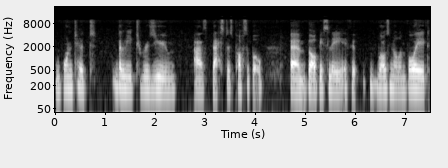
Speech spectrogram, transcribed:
wanted the league to resume as best as possible. Um, but obviously, if it was null and void,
